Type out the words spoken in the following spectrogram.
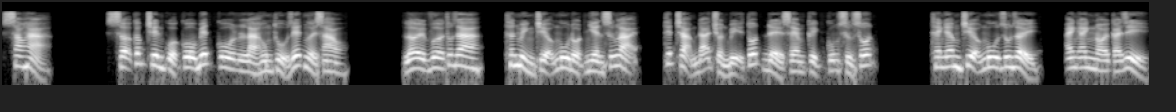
sao hả? Sợ cấp trên của cô biết cô là hung thủ giết người sao? Lời vừa thốt ra, thân mình triệu ngu đột nhiên sững lại, Thiết chạm đã chuẩn bị tốt để xem kịch cũng sừng sốt. Thanh âm triệu ngu run rẩy, anh anh nói cái gì?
